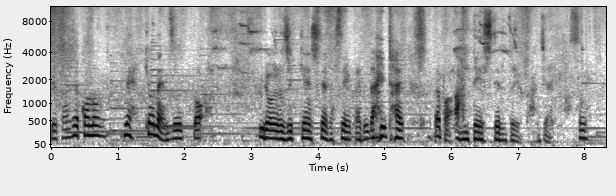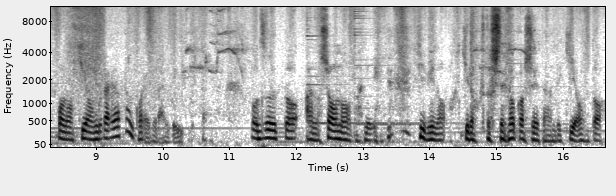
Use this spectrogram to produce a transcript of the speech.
ていう感じで、このね、去年ずっといろいろ実験してた成果で、大体やっぱ安定してるという感じありますね。この気温ぐらいだったらこれぐらいでいいみたいな。もうずっとあの小ノートに 日々の記録として残してたんで、気温と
